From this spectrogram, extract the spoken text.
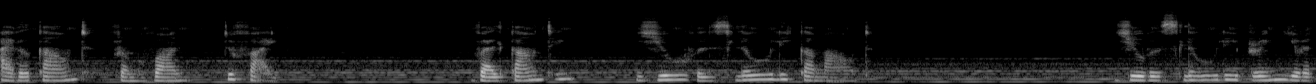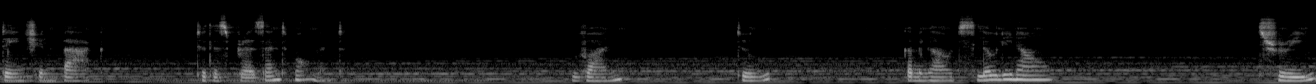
I will count from 1 to 5. While counting, you will slowly come out. You will slowly bring your attention back to this present moment. One, two, coming out slowly now. Three,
